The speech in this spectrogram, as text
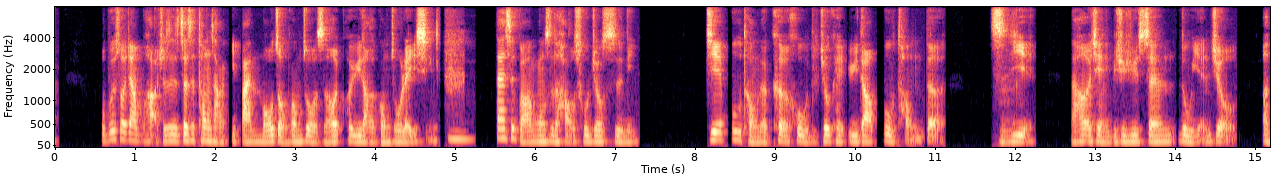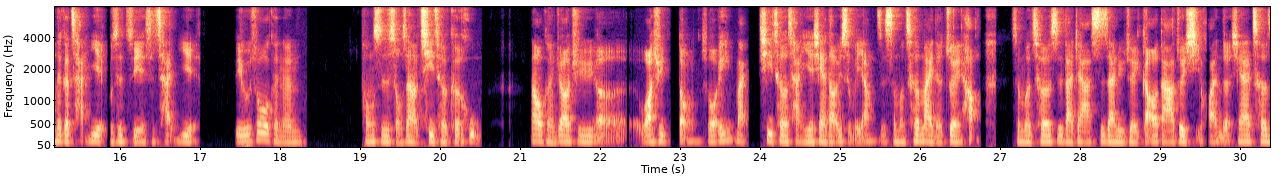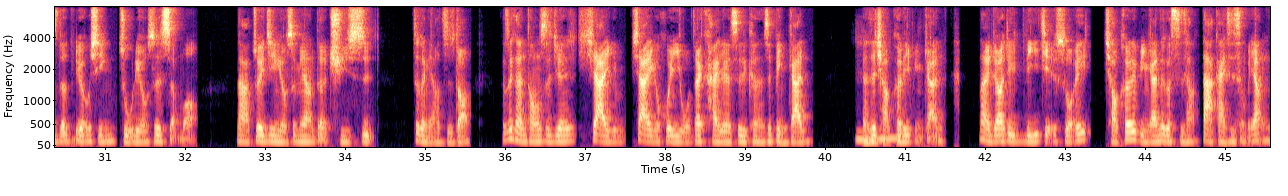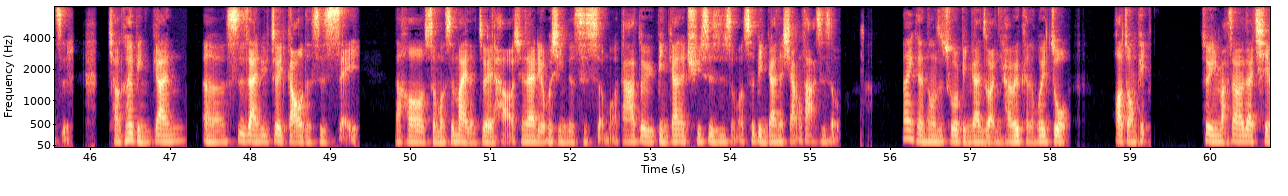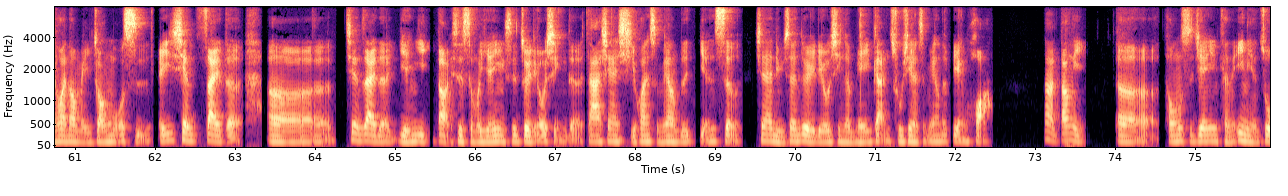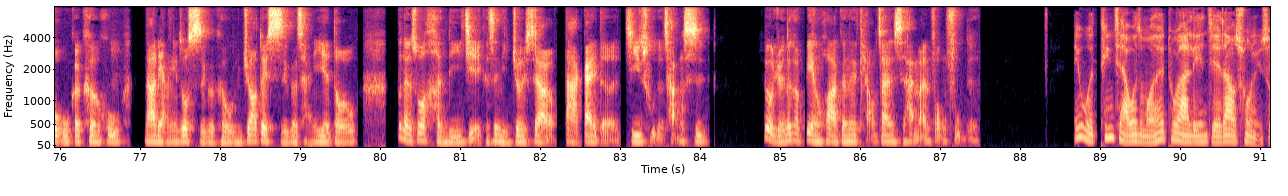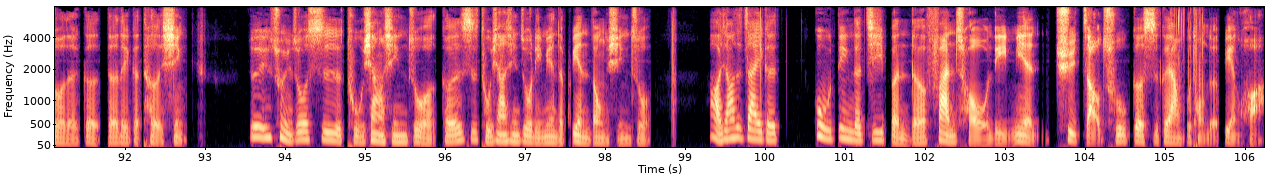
我不是说这样不好，就是这是通常一般某种工作的时候会遇到的工作类型。嗯，但是广告公司的好处就是你接不同的客户，你就可以遇到不同的职业。然后，而且你必须去深入研究，哦，那个产业不是职业，是产业。比如说，我可能同时手上有汽车客户，那我可能就要去，呃，我要去懂说，诶，买汽车产业现在到底什么样子？什么车卖得最好？什么车是大家市占率最高、大家最喜欢的？现在车子的流行主流是什么？那最近有什么样的趋势？这个你要知道。可是可能同时间下一个下一个会议我在开的是可能是饼干，可能是巧克力饼干。那你就要去理解说，诶，巧克力饼干这个市场大概是什么样子？巧克力饼干，呃，市占率最高的是谁？然后什么是卖的最好？现在流行的是什么？大家对于饼干的趋势是什么？吃饼干的想法是什么？那你可能同时除了饼干之外，你还会可能会做化妆品，所以你马上要再切换到美妆模式。哎，现在的呃，现在的眼影到底是什么眼影是最流行的？大家现在喜欢什么样的颜色？现在女生对于流行的美感出现了什么样的变化？那当你呃同时间可能一年做五个客户，那两年做十个客户，你就要对十个产业都不能说很理解，可是你就是要有大概的基础的尝试。所以我觉得那个变化跟那个挑战是还蛮丰富的。哎，我听起来我怎么会突然连接到处女座的个的的一个特性？就是因为处女座是土象星座，可是是土象星座里面的变动星座，它好像是在一个固定的基本的范畴里面去找出各式各样不同的变化，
